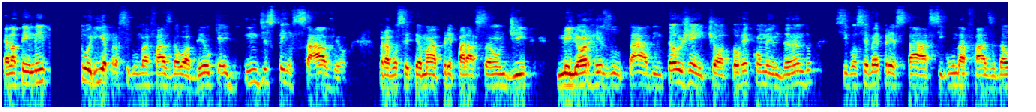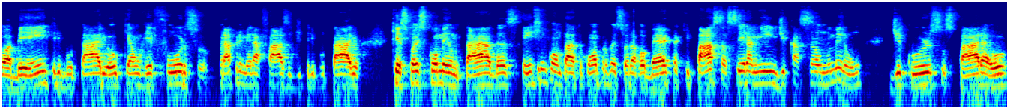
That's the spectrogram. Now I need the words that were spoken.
Ela tem mentoria para a segunda fase da UAB, o que é indispensável para você ter uma preparação de melhor resultado. Então, gente, ó, tô recomendando se você vai prestar a segunda fase da OAB em tributário ou que é um reforço para a primeira fase de tributário, questões comentadas, entre em contato com a professora Roberta, que passa a ser a minha indicação número um de cursos para o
